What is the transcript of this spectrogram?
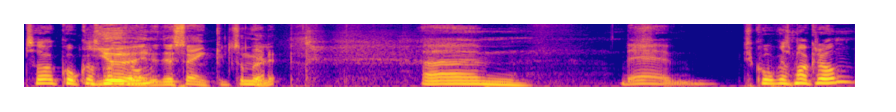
så Gjøre det så enkelt som mulig. ehm, det, Kokosmakronen,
